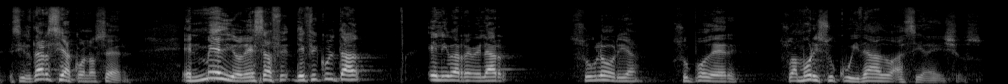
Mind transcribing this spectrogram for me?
es decir, darse a conocer. En medio de esa dificultad, Él iba a revelar su gloria, su poder, su amor y su cuidado hacia ellos,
